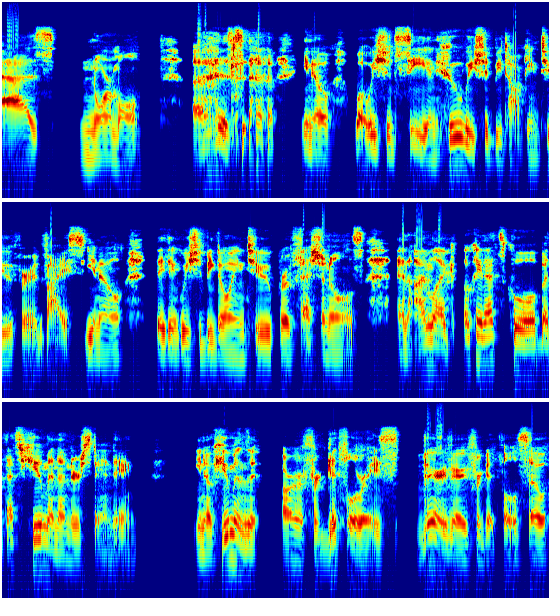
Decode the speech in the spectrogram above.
as normal uh, is you know what we should see and who we should be talking to for advice you know? They think we should be going to professionals. And i'm like okay that's cool but that's human understanding. You know humans are a forgetful race very very forgetful. So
